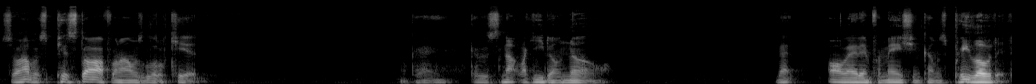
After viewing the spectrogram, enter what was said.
So I was pissed off when I was a little kid. Okay? Because it's not like you don't know That all that information comes preloaded.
